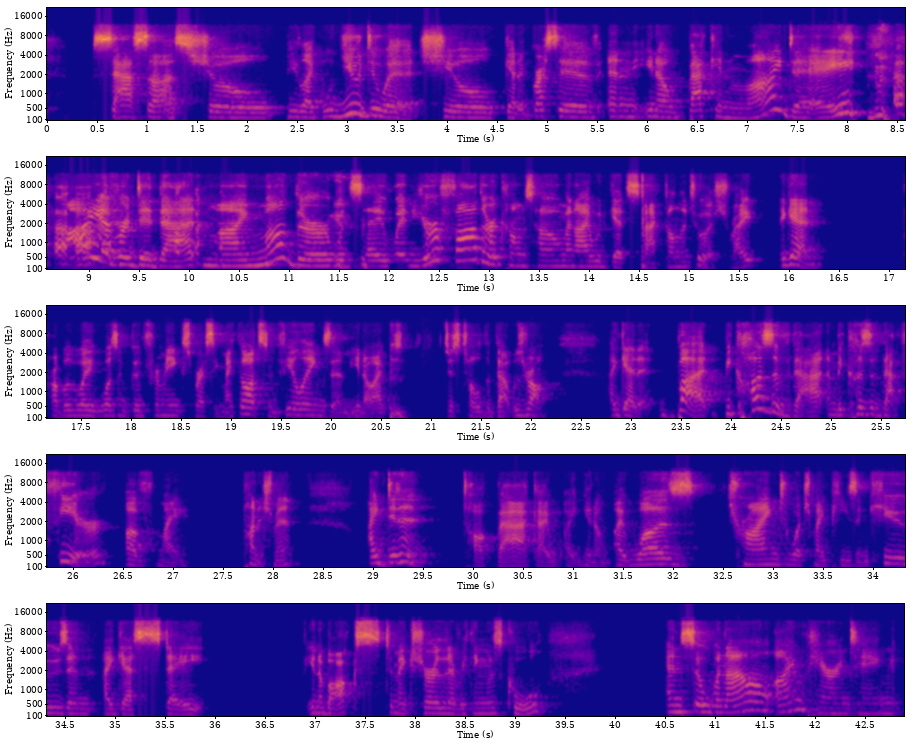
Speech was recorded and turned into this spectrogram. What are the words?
sass us. She'll be like well you do it. She'll get aggressive. And you know back in my day i ever did that. My mother would say when your father comes home and i would get smacked on the tush right? Again probably wasn't good for me expressing my thoughts and feelings. And you know i was just told that that was wrong I get it. But because of that, and because of that fear of my punishment, I didn't talk back. I, I, you know, I was trying to watch my P's and Q's and I guess stay in a box to make sure that everything was cool. And so when now I'm parenting,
